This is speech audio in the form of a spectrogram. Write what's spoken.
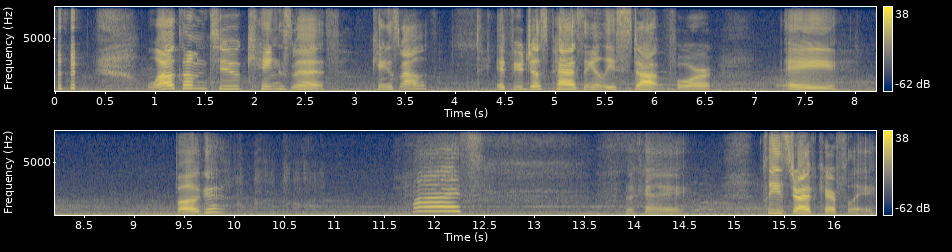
Welcome to Kingsmouth. Kingsmouth? If you're just passing, at least stop for a bug? What? Okay. Please drive carefully.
